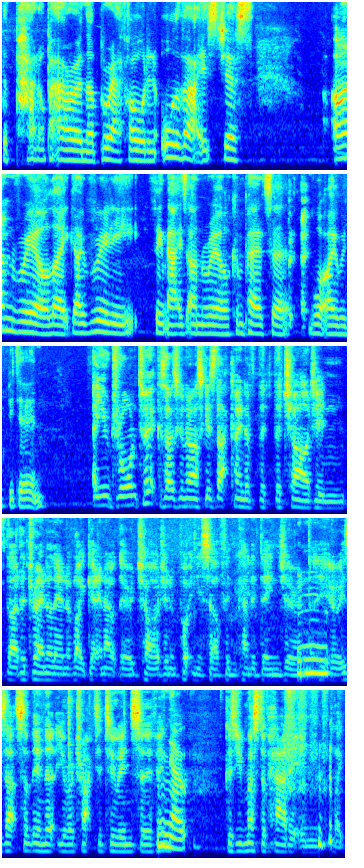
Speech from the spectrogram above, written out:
the paddle power and the breath hold and all of that. It's just unreal. Like, I really think that is unreal compared to what I would be doing. Are you drawn to it? Because I was going to ask, is that kind of the, the charging, that adrenaline of like getting out there and charging and putting yourself in kind of danger? And, mm. you know, is that something that you're attracted to in surfing? No, Because you must have had it in like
